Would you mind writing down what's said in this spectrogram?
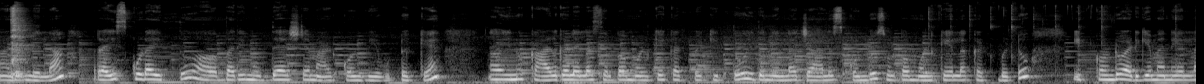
ಮಾಡಿರಲಿಲ್ಲ. ರೈಸ್ ಕೂಡ ಇತ್ತು ಬರೀ ಮುದ್ದೆ ಅಷ್ಟೇ ಮಾಡ್ಕೊಂಡ್ವಿ ಊಟಕ್ಕೆ. ಇನ್ನು ಕಾಳುಗಳೆಲ್ಲ ಸ್ವಲ್ಪ ಮೊಳಕೆ ಕಟ್ಟಬೇಕಿತ್ತು ಇದನ್ನೆಲ್ಲ ಜಾಲಿಸ್ಕೊಂಡು ಸ್ವಲ್ಪ ಮೊಳಕೆ ಎಲ್ಲ ಕಟ್ಬಿಟ್ಟು ಇಟ್ಕೊಂಡು ಅಡುಗೆ ಮನೆಯೆಲ್ಲ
